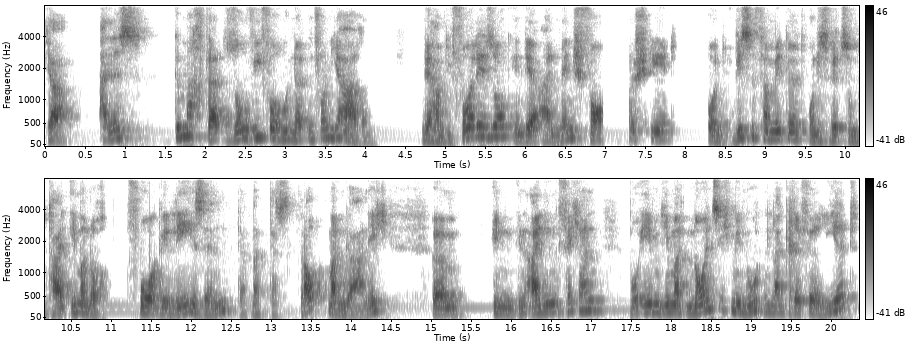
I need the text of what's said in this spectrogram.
ja alles gemacht hat, so wie vor Hunderten von Jahren. Wir haben die Vorlesung, in der ein Mensch vorne steht und Wissen vermittelt und es wird zum Teil immer noch vorgelesen. Das glaubt man gar nicht. Ähm, in, in einigen Fächern, wo eben jemand 90 Minuten lang referiert,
